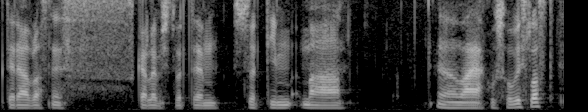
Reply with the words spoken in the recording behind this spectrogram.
která vlastně s Karlem IV. čtvrtým má, má nějakou souvislost.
